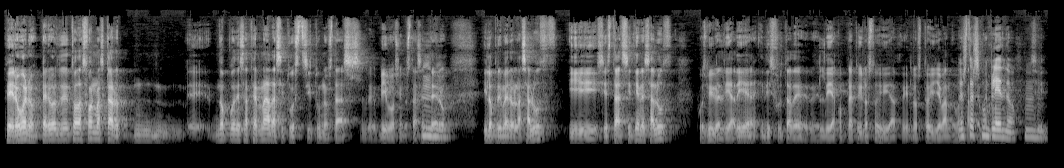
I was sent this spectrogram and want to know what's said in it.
Pero bueno, pero de todas formas, claro, mm, eh, no puedes hacer nada si tú, si tú no estás eh, vivo, si no estás entero. Ujú. Y lo primero, la salud. Y si, estás, si tienes salud, pues vive el día a día y disfruta de- del día completo. Y lo estoy, lo estoy llevando Lo estás cumpliendo. Sí.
